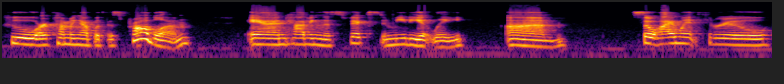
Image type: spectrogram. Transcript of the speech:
who are coming up with this problem and having this fixed immediately. Um, so I went through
